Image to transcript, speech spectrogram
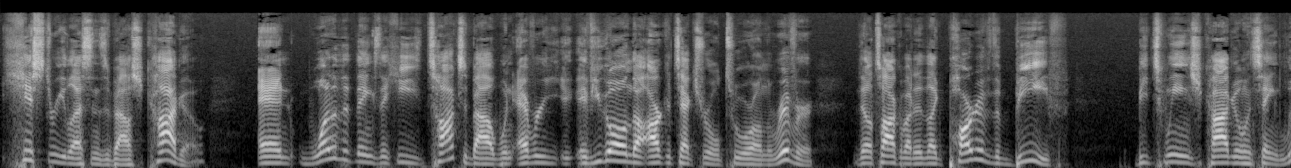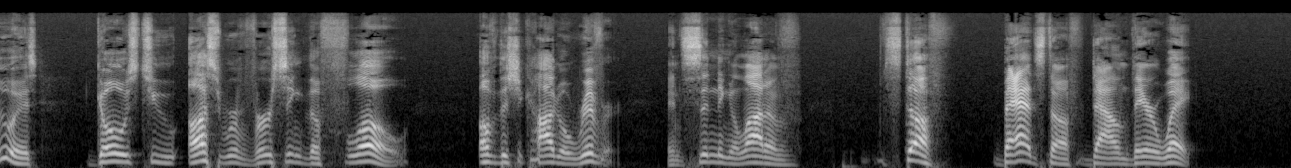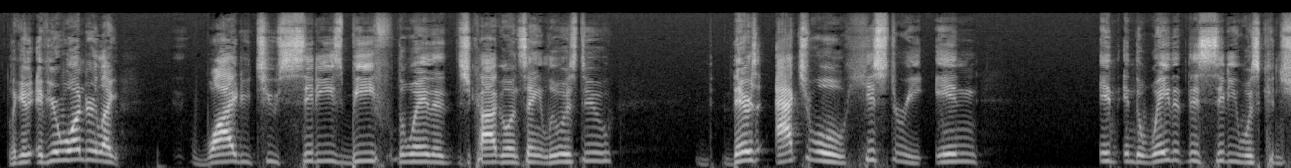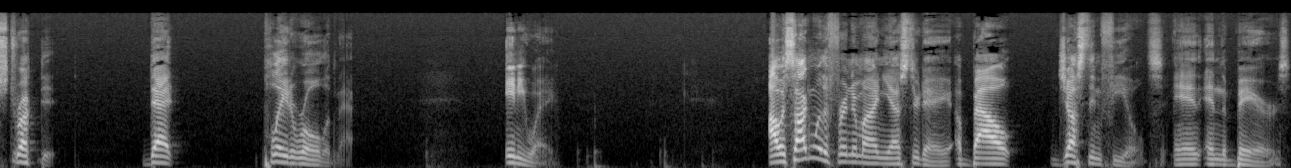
history lessons about Chicago. And one of the things that he talks about whenever, if you go on the architectural tour on the river, they'll talk about it. Like part of the beef between Chicago and St. Louis goes to us reversing the flow of the Chicago River and sending a lot of stuff, bad stuff down their way. Like if, you're wondering, like, why do two cities beef the way that Chicago and St. Louis do? There's actual history in in in the way that this city was constructed that played a role in that. Anyway, I was talking with a friend of mine yesterday about Justin Fields and and the Bears.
